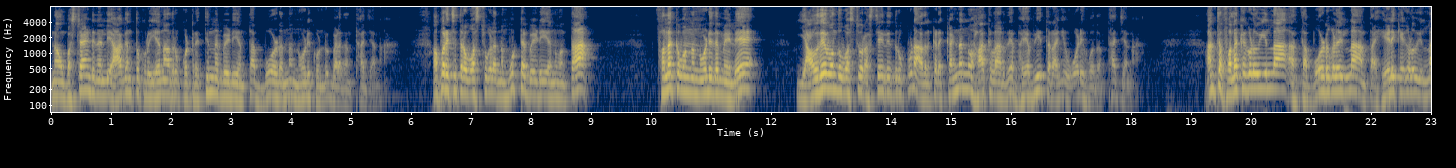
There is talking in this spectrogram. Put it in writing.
ನಾವು ಬಸ್ ಸ್ಟ್ಯಾಂಡಿನಲ್ಲಿ ಆಗಂತಕರು ಏನಾದರೂ ಕೊಟ್ಟರೆ ತಿನ್ನಬೇಡಿ ಅಂತ ಬೋರ್ಡನ್ನು ನೋಡಿಕೊಂಡು ಬೆಳೆದಂಥ ಜನ. ಅಪರಿಚಿತ ವಸ್ತುಗಳನ್ನು ಮುಟ್ಟಬೇಡಿ ಅನ್ನುವಂಥ ಫಲಕವನ್ನು ನೋಡಿದ ಮೇಲೆ ಯಾವುದೇ ಒಂದು ವಸ್ತು ರಸ್ತೆಯಲ್ಲಿದ್ದರೂ ಕೂಡ ಅದರ ಕಡೆ ಕಣ್ಣನ್ನು ಹಾಕಲಾರದೆ ಭಯಭೀತರಾಗಿ ಓಡಿ ಹೋದಂಥ ಜನ. ಅಂಥ ಫಲಕಗಳು ಇಲ್ಲ, ಅಂಥ ಬೋರ್ಡ್ಗಳು ಇಲ್ಲ, ಅಂಥ ಹೇಳಿಕೆಗಳು ಇಲ್ಲ.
